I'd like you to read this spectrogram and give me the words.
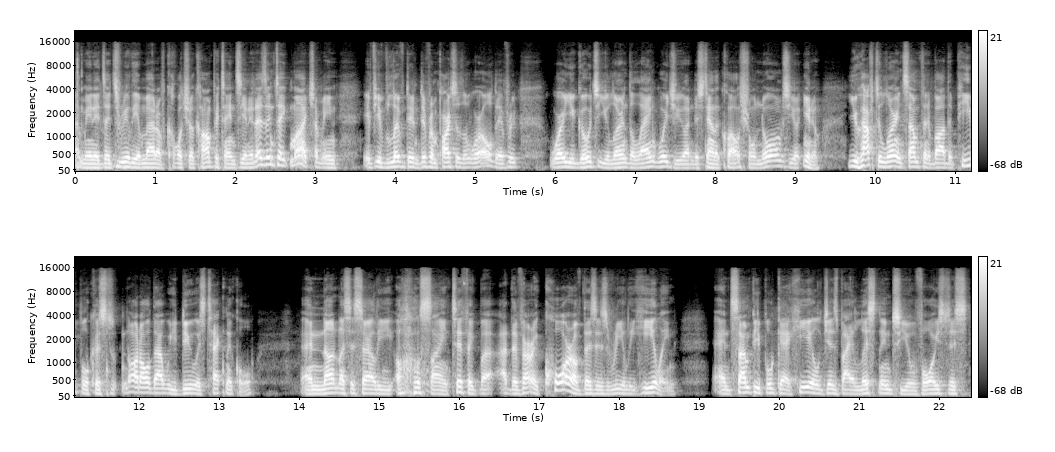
I mean, it's, it's really a matter of cultural competency, and it doesn't take much. I mean, if you've lived in different parts of the world, every where you go to, you learn the language, you understand the cultural norms. You you know, you have to learn something about the people because not all that we do is technical and not necessarily all scientific, but at the very core of this is really healing. And some people get healed just by listening to your voice, just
